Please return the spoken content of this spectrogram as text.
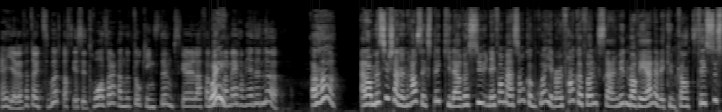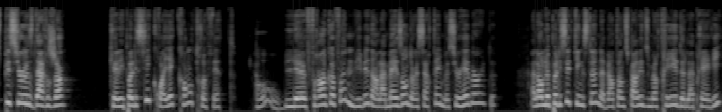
Hey, il avait fait un petit bout parce que c'est trois heures en auto Kingston, puisque la famille Oui. de ma mère vient de là. Ah ah! Alors, M. Shannon House explique qu'il a reçu une information comme quoi il y avait un francophone qui serait arrivé de Montréal avec une quantité suspicieuse d'argent que les policiers croyaient contrefaite. Oh! Le francophone vivait dans la maison d'un certain M. Hibbard. Alors, le policier de Kingston avait entendu parler du meurtrier de la prairie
